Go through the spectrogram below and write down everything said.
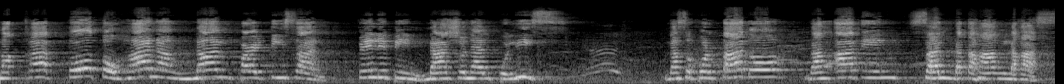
makatotohanang non-partisan Philippine National Police na suportado ng ating sandatahang lakas.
